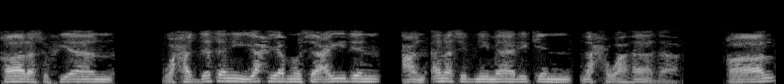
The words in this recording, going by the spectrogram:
قال سفيان وحدثني يحيى بن سعيد عن أنس بن مالك نحو هذا. قال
